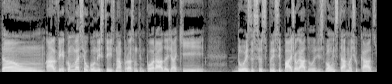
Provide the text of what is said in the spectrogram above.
Então, a ver como vai ser o Golden State na próxima temporada, já que dois dos seus principais jogadores vão estar machucados.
